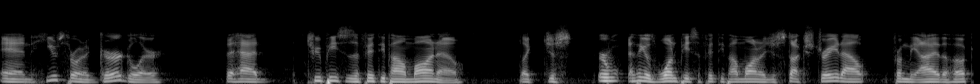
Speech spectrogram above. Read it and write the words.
and he was throwing a gurgler that had two pieces of 50 pound mono, like just, or I think it was one piece of 50 pound mono just stuck straight out from the eye of the hook,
